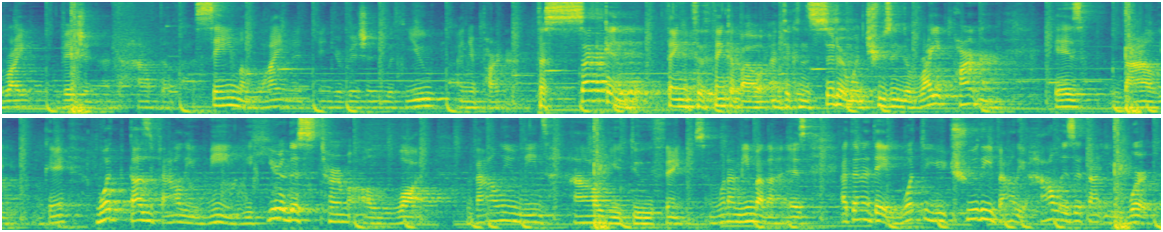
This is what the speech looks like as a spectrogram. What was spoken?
right vision and to have the same alignment in your vision with you and your partner. The second thing to think about and to consider when choosing the right partner is value, okay? What does value mean? We hear this term a lot. Value means how you do things. And what I mean by that is, at the end of the day, what do you truly value? How is it that you work?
